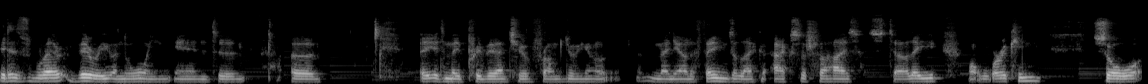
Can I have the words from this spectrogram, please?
It is very, very annoying and uh, uh, it may prevent you from doing many other things like exercise, study, or working. So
